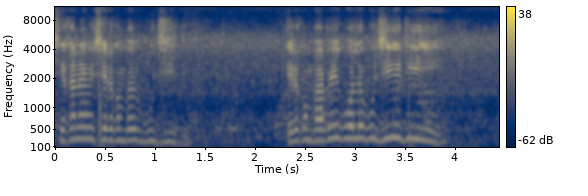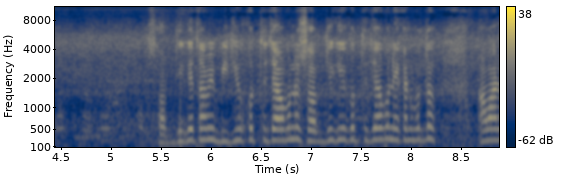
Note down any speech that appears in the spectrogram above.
সেখানে আমি সেরকমভাবে বুঝিয়ে দিই। এরকমভাবেই বলে বুঝিয়ে দিই। সব দিকে তো আমি ভিডিও করতে যাব না, সব দিকে করতে যাব না। এখানে বলতো, আমার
